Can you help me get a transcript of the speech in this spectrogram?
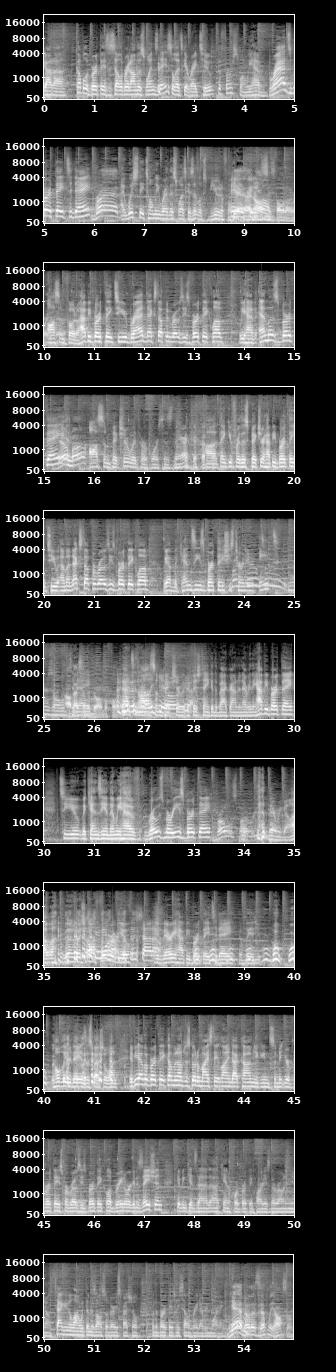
Got a couple of birthdays to celebrate on this Wednesday, so let's get right to the first one. We have Brad's birthday today. Brad. I wish they told me where this was because it looks beautiful. It is yeah, an beautiful. awesome photo right Awesome there. photo. Happy birthday to you, Brad. Next up in Rosie's birthday club, we have Emma's birthday. An Emma. awesome picture with her horses there. uh, thank you for this picture. Happy birthday to you, Emma. Next up for Rosie's birthday club, we have McKenzie's birthday. She's turning eight years old Oh, today. that's an adorable photo. That's It's an really awesome cute. picture with the fish tank in the background and everything. Happy birthday to you, McKenzie. And then we have RoseMarie's birthday. Rosemary. there we go. I want to wish all four of you a very happy birthday today. Hopefully, hopefully your day is a special one. If you have a birthday coming up, just go to mystateline.com. You can submit your birthdays for Rosie's Birthday Club. Great organization, giving kids that uh, can't afford birthday parties their own. And, you know, tagging along with them is also very special for the birthdays we celebrate every morning. Yeah, no, that's definitely awesome.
